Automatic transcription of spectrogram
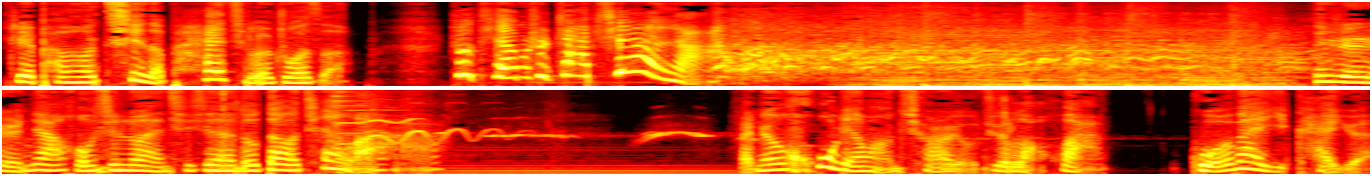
这朋友气得拍起了桌子，这天不是诈骗呀！但是人家红星浏览器现在都道歉了哈。反正互联网圈有句老话，国外已开源，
